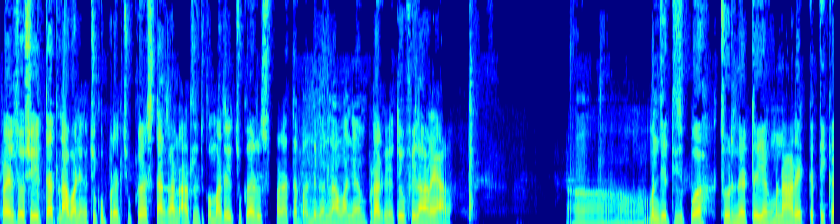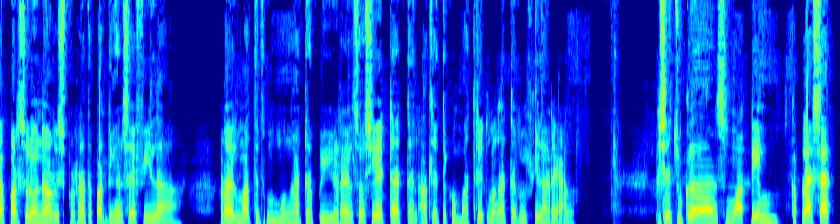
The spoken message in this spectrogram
Real Sociedad lawan yang cukup berat juga sedangkan Atletico Madrid juga harus berhadapan dengan lawan yang berat yaitu Villarreal. Eh, menjadi sebuah jornada yang menarik ketika Barcelona harus berhadapan dengan Sevilla, Real Madrid menghadapi Real Sociedad dan Atletico Madrid menghadapi Villarreal. Bisa juga semua tim kepleset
